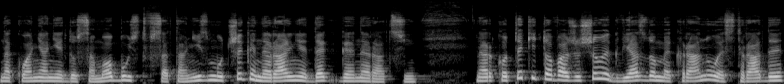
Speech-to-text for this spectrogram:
nakłanianie do samobójstw, satanizmu czy generalnie degeneracji. Narkotyki towarzyszyły gwiazdom ekranu, estrady,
